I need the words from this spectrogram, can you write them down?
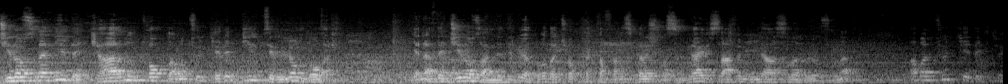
cirosuna değil de karının toplamı Türkiye'de 1 trilyon dolar. Genelde ciro zannediliyor. O da çok da kafanız karışmasın. Gayri safi milli hasıla diyoruz buna. Ama Türkiye'deki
